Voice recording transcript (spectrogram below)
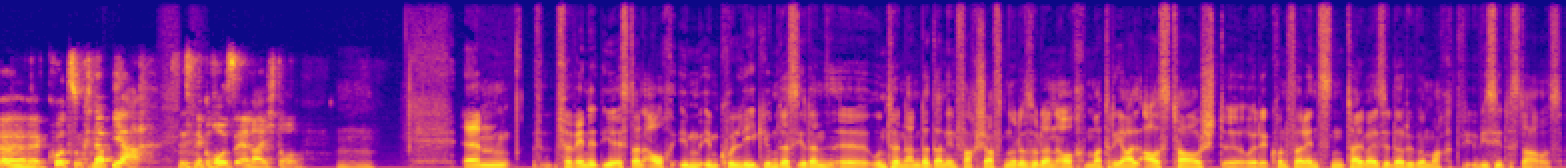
Äh, kurz und knapp ja. Das ist eine große Erleichterung. Mhm. Ähm, verwendet ihr es dann auch im, im Kollegium, dass ihr dann äh, untereinander dann in Fachschaften oder so dann auch Material austauscht, äh, eure Konferenzen teilweise darüber macht? Wie, wie, sieht es da aus?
